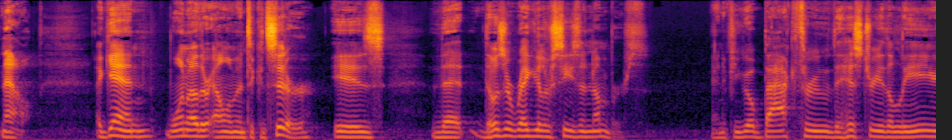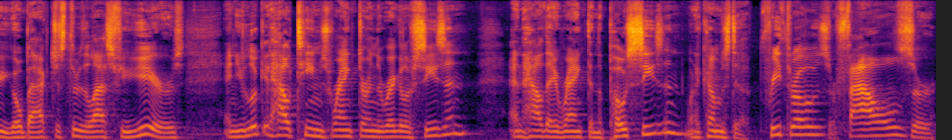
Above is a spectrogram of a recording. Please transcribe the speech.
Now, Again, one other element to consider is that those are regular season numbers. And if you go back through the history of the league, or you go back just through the last few years, and you look at how teams ranked during the regular season and how they ranked in the postseason when it comes to free throws or fouls or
